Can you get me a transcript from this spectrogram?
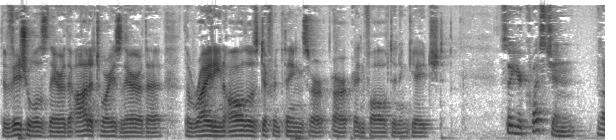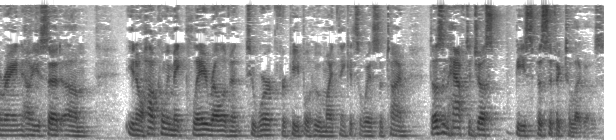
the visuals there, the auditories there, the the writing, all those different things are, are involved and engaged. So your question, Lorraine, how you said, um, you know, how can we make play relevant to work for people who might think it's a waste of time? Doesn't have to just be specific to Legos.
